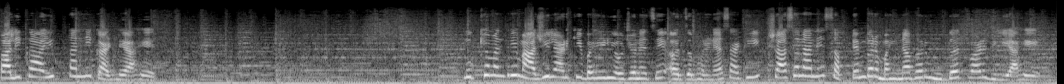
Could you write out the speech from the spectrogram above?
पालिका आयुक्तांनी काढले आहेत. मुख्यमंत्री माझी लाडकी बहीण योजनेचे अर्ज भरण्यासाठी शासनाने सप्टेंबर महिनाभर मुदतवाढ दिली आहे.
